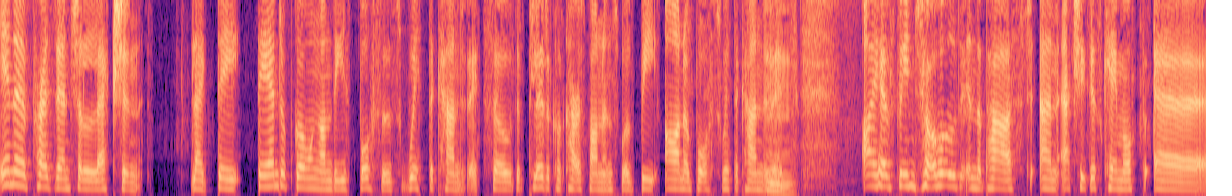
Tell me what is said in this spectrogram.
in a presidential election, like they they end up going on these buses with the candidates. So the political correspondents will be on a bus with the candidates. Mm. I have been told in the past, and actually this came up uh,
